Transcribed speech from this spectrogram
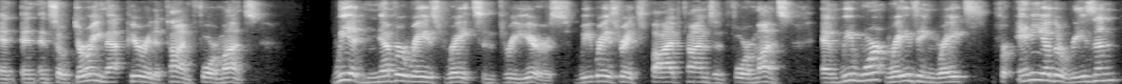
And, and, and so during that period of time, four months, we had never raised rates in three years. We raised rates five times in four months, and we weren't raising rates for any other reason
